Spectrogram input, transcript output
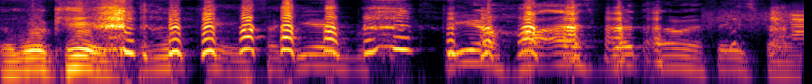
I'm okay. I'm okay. It's like you're a hot ass breath out of my face, man.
